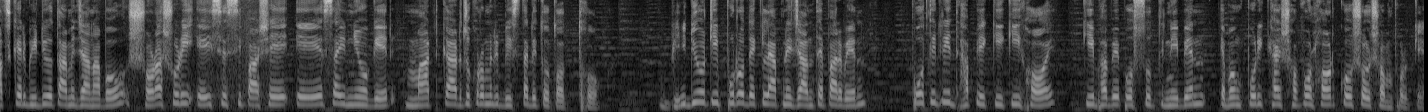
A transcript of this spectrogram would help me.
আজকের ভিডিওতে আমি জানাব সরাসরি এইচএসসি পাশে এএসআই নিয়োগের মাঠ কার্যক্রমের বিস্তারিত তথ্য। ভিডিওটি পুরো দেখলে আপনি জানতে পারবেন প্রতিটি ধাপে কি কি হয়, কীভাবে প্রস্তুতি নেবেন এবং পরীক্ষায় সফল হওয়ার কৌশল সম্পর্কে।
